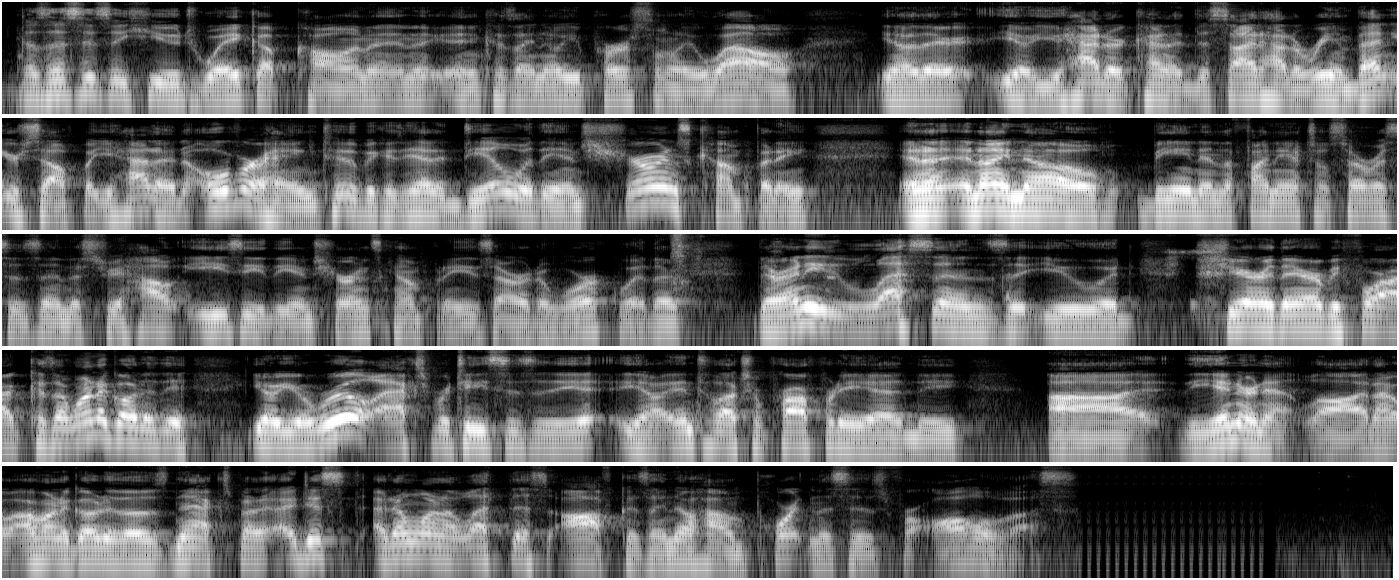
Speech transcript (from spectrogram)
because this is a huge wake up call, and because I know you personally well, you know, there, you know, you had to kind of decide how to reinvent yourself, but you had an overhang too because you had to deal with the insurance company, and and I know being in the financial services industry how easy the insurance companies are to work with. Are there any lessons that you would share there before I? Because I want to go to the, you know, your real expertise is the, you know, intellectual property and the. Uh, the internet law, and I, I want to go to those next. But I just I don't want to let this off because I know how important this is for all of us.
